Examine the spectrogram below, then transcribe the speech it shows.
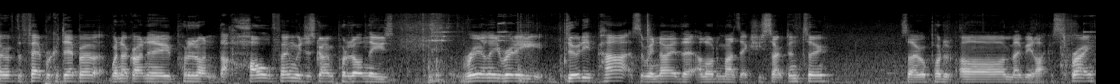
So with the Fabric Cadabra, we're not going to put it on the whole thing, we're just going to put it on these really, really dirty parts that we know that a lot of mud's actually soaked into. So we'll put it on maybe like a spray.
